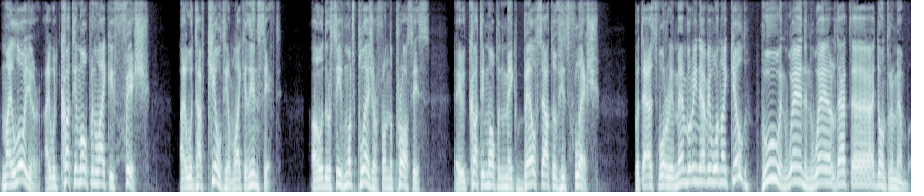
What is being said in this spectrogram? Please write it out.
My lawyer, I would cut him open like a fish. I would have killed him like an insect. I would receive much pleasure from the process. I would cut him open and make belts out of his flesh. But as for remembering everyone I killed, who and when and where, that uh, I don't remember.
